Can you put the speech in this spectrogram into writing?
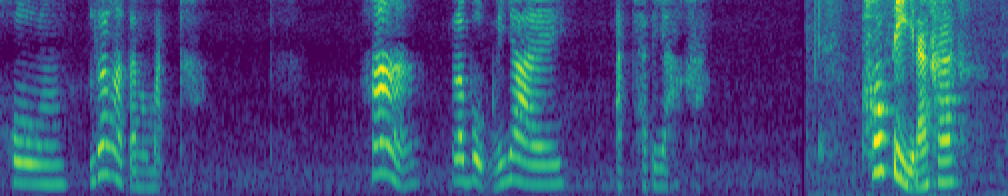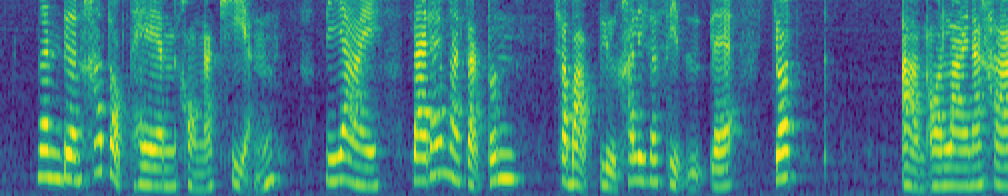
โครงเรื่องอัตโนมัติค่ะ 5. ระบบนิยายอัจฉริยะค่ะ ข้อ 4 นะคะ เงินเดือนค่าตอบแทนของนักเขียน นิยายรายได้มาจากต้นฉบับหรือค่าลิขสิทธิ์ และยอดอ่านออนไลน์นะคะ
